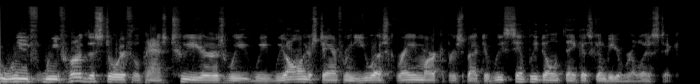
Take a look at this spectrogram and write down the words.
We've we've heard this story for the past two years. We we we all understand from the U.S. grain market perspective. We simply don't think it's going to be realistic.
